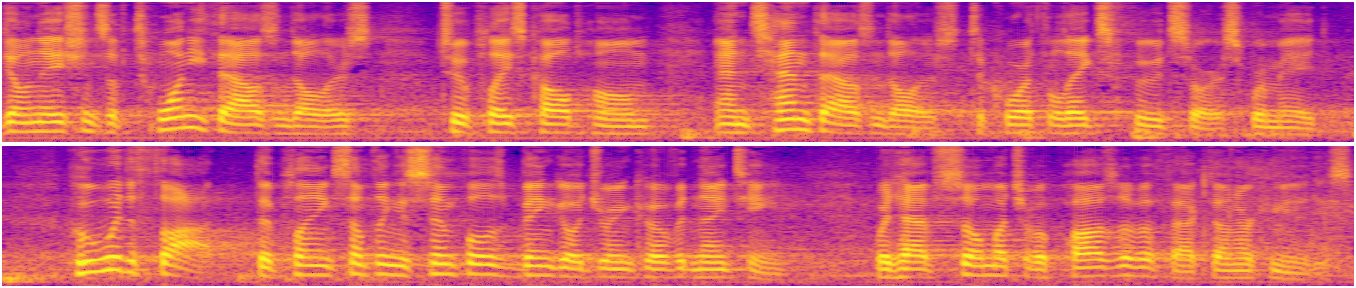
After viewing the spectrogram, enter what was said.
donations of $20,000 to a place called Home and $10,000 to Kawartha Lakes Food Source were made. Who would have thought that playing something as simple as bingo during COVID-19 would have so much of a positive effect on our communities?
